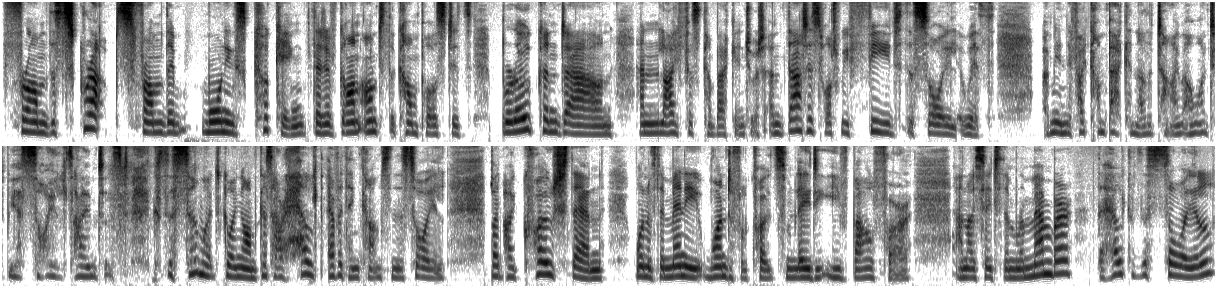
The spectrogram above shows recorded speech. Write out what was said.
from the scraps from the morning's cooking that have gone onto the compost. It's broken down and life has come back into it. And that is what we feed the soil with. I mean, if I come back another time, I want to be a soil scientist because there's so much going on because our health, everything comes in the soil. But I quote then one of the many wonderful quotes from Lady Eve Balfour. And I say to them, remember the health of the soil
